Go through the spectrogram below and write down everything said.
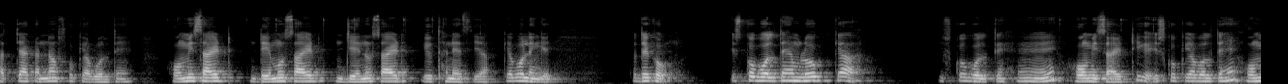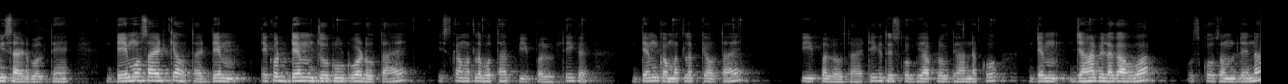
हत्या करना, उसको क्या बोलते हैं? होमिसाइड डेमोसाइड जेनोसाइड यूथनेसिया क्या बोलेंगे? तो देखो, इसको बोलते हैं हम लोग क्या? इसको बोलते हैं होमिसाइड ठीक है। इसको क्या बोलते हैं? होमिसाइड बोलते हैं। डेमोसाइड क्या होता है? डेम देखो डेम जो रूट वर्ड होता है इसका मतलब होता है पीपल, ठीक है? डेम का मतलब क्या होता है? पीपल होता है, ठीक है? तो इसको भी आप लोग ध्यान रखो। डेम जहाँ भी लगा हुआ, उसको समझ लेना।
